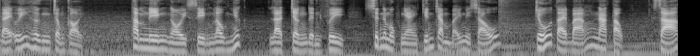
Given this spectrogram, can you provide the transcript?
đại úy Hưng trông coi. Thâm niên ngồi xiền lâu nhất là Trần Đình Phi, sinh năm 1976, trú tại bản Na Tộc, xã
